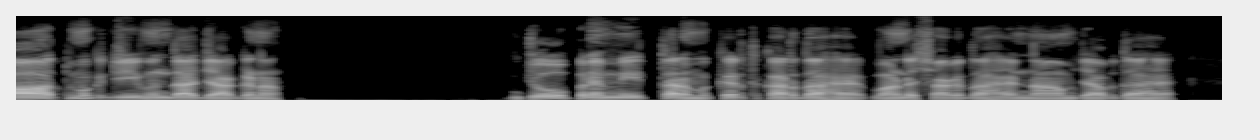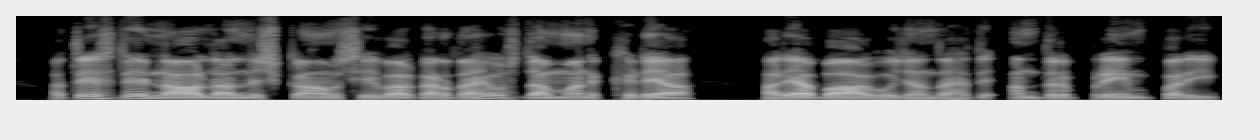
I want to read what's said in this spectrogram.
ਆਤਮਿਕ ਜੀਵਨ ਦਾ ਜਾਗਣਾ। ਜੋ ਪ੍ਰੇਮੀ ਧਰਮ ਕਿਰਤ ਕਰਦਾ ਹੈ, ਵੰਡ ਛਕਦਾ ਹੈ, ਨਾਮ ਜਪਦਾ ਹੈ ਅਤੇ ਇਸ ਦੇ ਨਾਲ ਨਾਲ ਨਿਸ਼ਕਾਮ ਸੇਵਾ ਕਰਦਾ ਹੈ ਉਸ ਦਾ ਮਨ ਖਿੜਿਆ, ਹਰਿਆ ਬਾਗ ਹੋ ਜਾਂਦਾ ਹੈ ਤੇ ਅੰਦਰ ਪ੍ਰੇਮ ਭਰੀ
